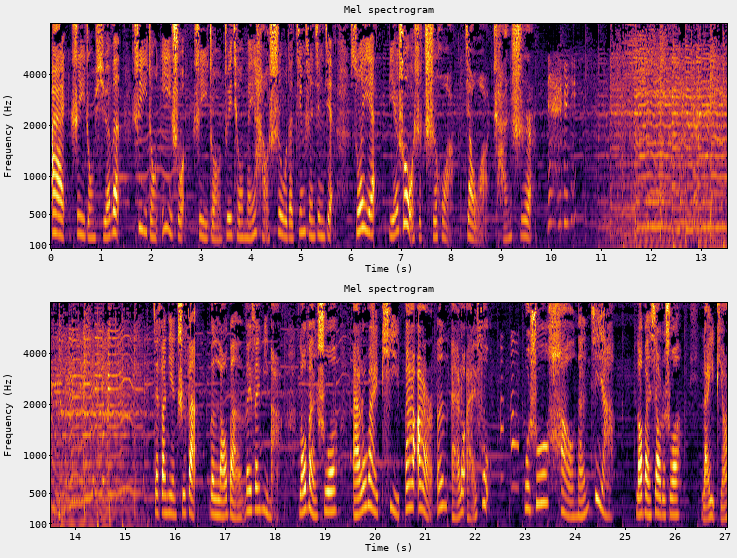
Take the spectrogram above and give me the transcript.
爱是一种学问，是一种艺术，是一种追求美好事物的精神境界。所以，别说我是吃货，叫我禅师。在饭店吃饭，问老板 WiFi 密码，老板说 LYP 八二 NLF。我说好难记呀、老板笑着说：“来一瓶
